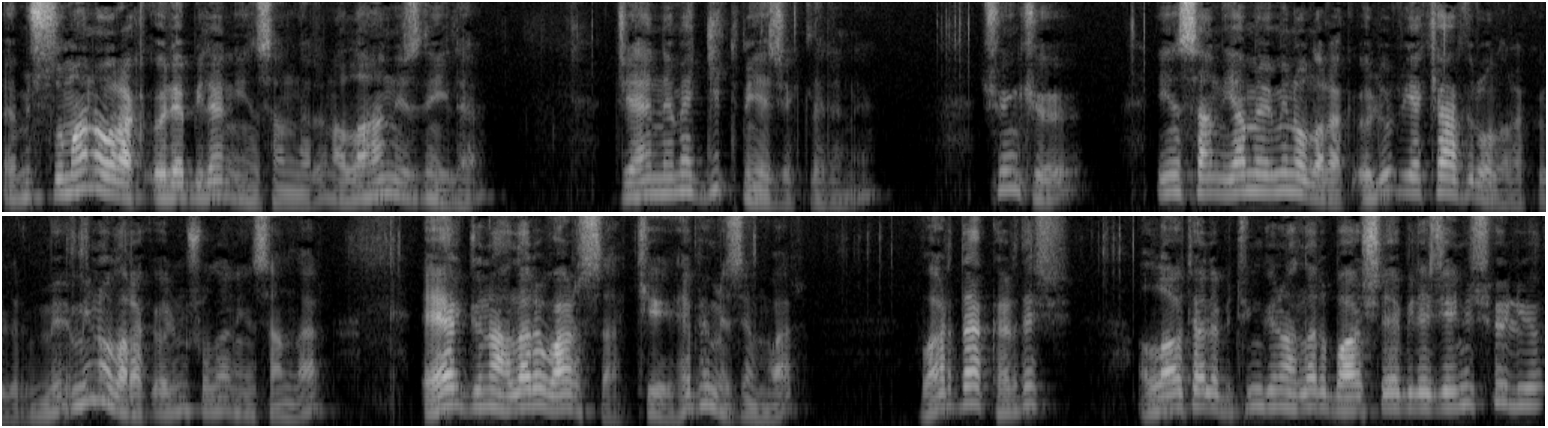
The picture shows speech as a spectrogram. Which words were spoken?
e, Müslüman olarak ölebilen insanların Allah'ın izniyle cehenneme gitmeyeceklerini çünkü insan ya mümin olarak ölür ya kafir olarak ölür. Mümin olarak ölmüş olan insanlar Eğer günahları varsa ki hepimizin var. Var da kardeş Allahu Teala bütün günahları bağışlayabileceğini söylüyor.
